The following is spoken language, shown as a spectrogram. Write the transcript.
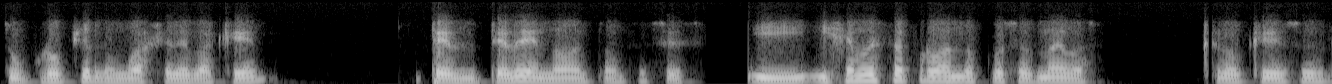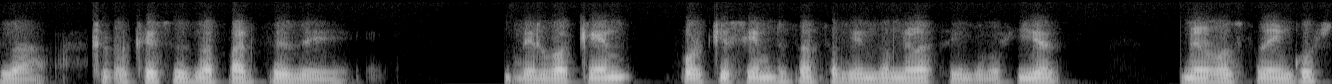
tu propio lenguaje de backend te, te dé, ¿no? Entonces, es, y, y siempre está probando cosas nuevas. Creo que eso es la, creo que eso es la parte de, del backend, porque siempre están saliendo nuevas tecnologías, nuevos frameworks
